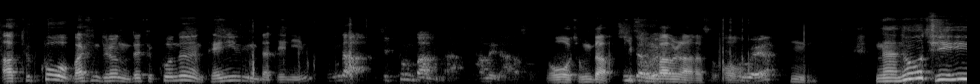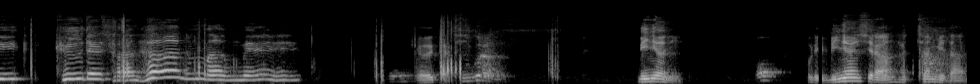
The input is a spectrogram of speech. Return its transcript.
아, 듣고 말씀드렸는데, 듣고는 데님입니다, 데님. 정답. 깊은 밤, 나, 밤을 날아서. 오, 정답. 진짜로요? 깊은 밤을 알아서. 어. 그거예요? 음. 난 오직 그댈 사랑하는 마음에. 오. 여기까지. 누구랑? 민현이. 어? 우리 민현 씨랑 같이 합니다.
